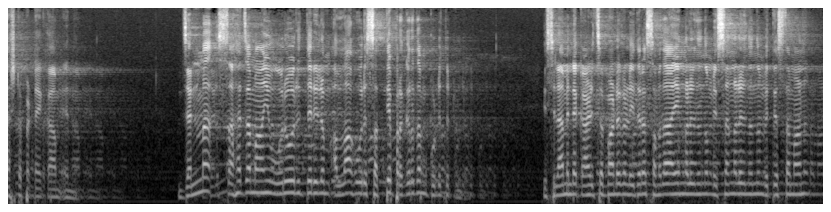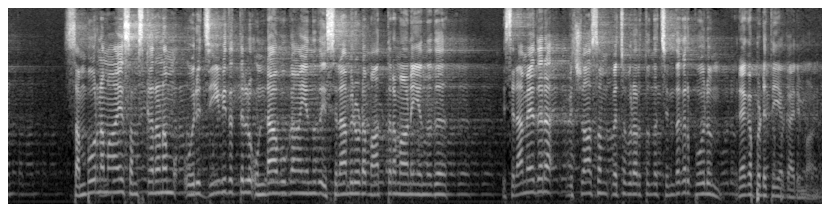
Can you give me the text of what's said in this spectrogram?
നഷ്ടപ്പെട്ടേക്കാം എന്ന്. ജന്മസഹജമായ ഓരോരുത്തരിലും അള്ളാഹു ഒരു സത്യപ്രകൃതം കൊടുത്തിട്ടുണ്ട്. ഇസ്ലാമിന്റെ കാഴ്ചപ്പാടുകൾ ഇതര സമുദായങ്ങളിൽ നിന്നും ഇസങ്ങളിൽ നിന്നും വ്യത്യസ്തമാണ്. സമ്പൂർണമായ സംസ്കരണം ഒരു ജീവിതത്തിൽ ഉണ്ടാവുക എന്നത് ഇസ്ലാമിലൂടെ മാത്രമാണ് എന്നത് ഇസ്ലാമേതര വിശ്വാസം വെച്ച് പുലർത്തുന്ന ചിന്തകർ പോലും രേഖപ്പെടുത്തിയ കാര്യമാണ്.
